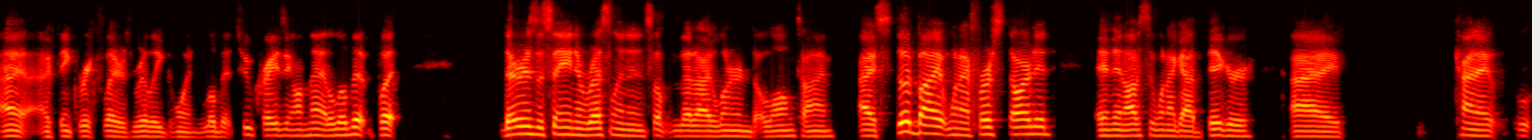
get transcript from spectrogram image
I, I think Ric Flair is really going a little bit too crazy on that a little bit, but there is a saying in wrestling and something that I learned a long time. I stood by it when I first started, and then obviously when I got bigger, I kind of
